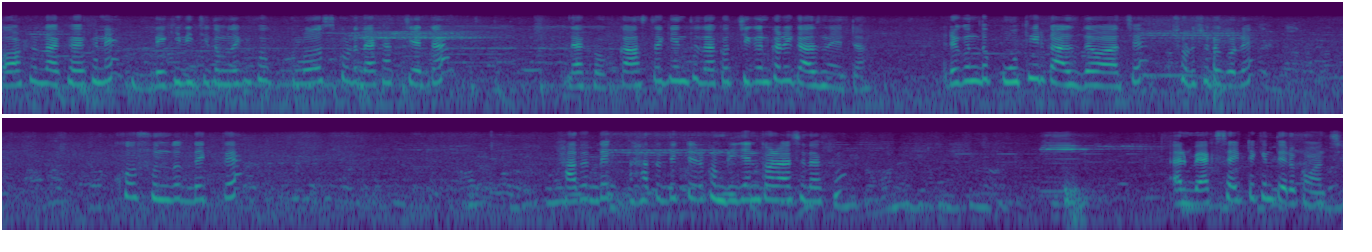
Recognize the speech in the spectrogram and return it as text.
ওয়ার্কটা দেখো এখানে, দেখিয়ে দিচ্ছি তোমাদেরকে, খুব ক্লোজ করে দেখাচ্ছি এটা। দেখো, কাজটা কিন্তু দেখো চিকেন কারি কাজ নেই এটা। এটা কিন্তু পুঁথির কাজ দেওয়া আছে, ছোট ছোট করে। খুব সুন্দর দেখতে। হাতের দিক, হাতের দিকটা এরকম ডিজাইন করা আছে, দেখো। আর ব্যাক সাইডটা কিন্তু এরকম আছে।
